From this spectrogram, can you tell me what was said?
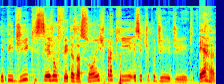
impedir que sejam feitas ações para que esse tipo de, de, de terra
